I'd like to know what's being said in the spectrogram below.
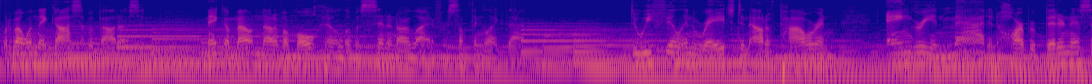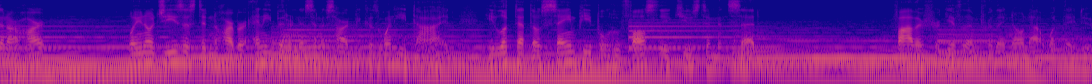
What about when they gossip about us and make a mountain out of a molehill of a sin in our life or something like that? Do we feel enraged and out of power and angry and mad and harbor bitterness in our heart? Well, you know, Jesus didn't harbor any bitterness in his heart because when he died, he looked at those same people who falsely accused him and said, Father, forgive them, for they know not what they do.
